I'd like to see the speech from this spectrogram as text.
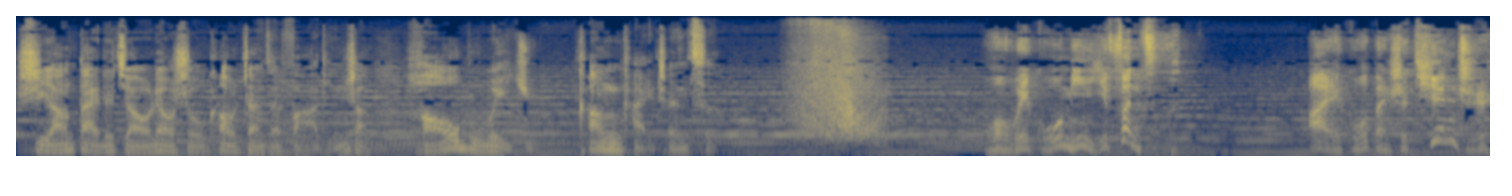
施阳戴着脚镣手铐站在法庭上，毫不畏惧，慷慨陈词：“我为国民一份子，爱国本是天职，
